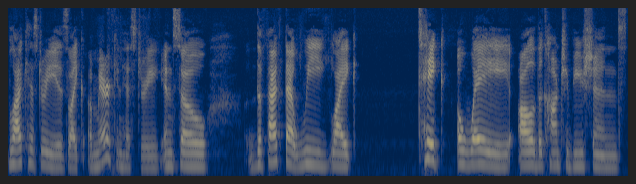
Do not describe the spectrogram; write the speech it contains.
Black history is like American history. And so the fact that we like take away all of the contributions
